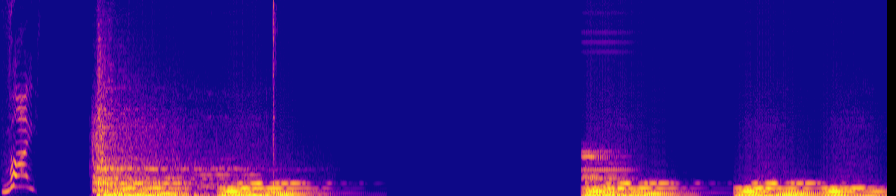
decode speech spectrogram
Vai! Thank you.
